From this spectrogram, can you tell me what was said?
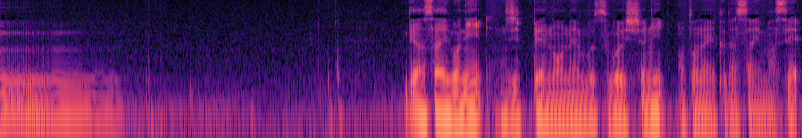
阿弥陀仏では最後に十遍のお念仏ご一緒にお唱えくださいませ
